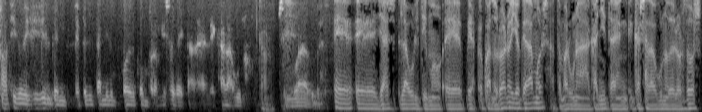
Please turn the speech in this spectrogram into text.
fácil o difícil de- depende también un poco del compromiso de cada, de cada uno, sin lugar. Eh, eh, ya es la última. Eh, cuando Urbano y yo quedamos a tomar una cañita en casa de alguno de los dos,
